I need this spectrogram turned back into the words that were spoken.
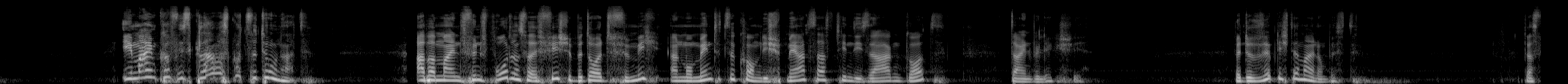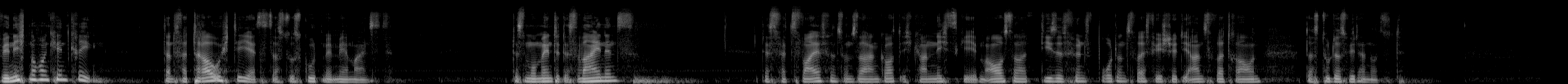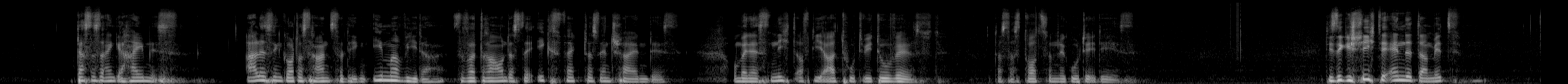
In meinem Kopf ist klar, was Gott zu tun hat. Aber mein fünf Brot und zwei Fische bedeutet für mich, an Momente zu kommen, die schmerzhaft sind, die sagen, Gott, dein Wille geschehe. Wenn du wirklich der Meinung bist, dass wir nicht noch ein Kind kriegen, dann vertraue ich dir jetzt, dass du es gut mit mir meinst. Das sind Momente des Weinens, des Verzweifelns und sagen, Gott, ich kann nichts geben, außer diese fünf Brot und zwei Fische, dir anzuvertrauen, dass du das wieder nutzt. Das ist ein Geheimnis alles in Gottes Hand zu legen, immer wieder zu vertrauen, dass der X-Faktor das Entscheidende ist. Und wenn er es nicht auf die Art tut, wie du willst, dass das trotzdem eine gute Idee ist. Diese Geschichte endet damit,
